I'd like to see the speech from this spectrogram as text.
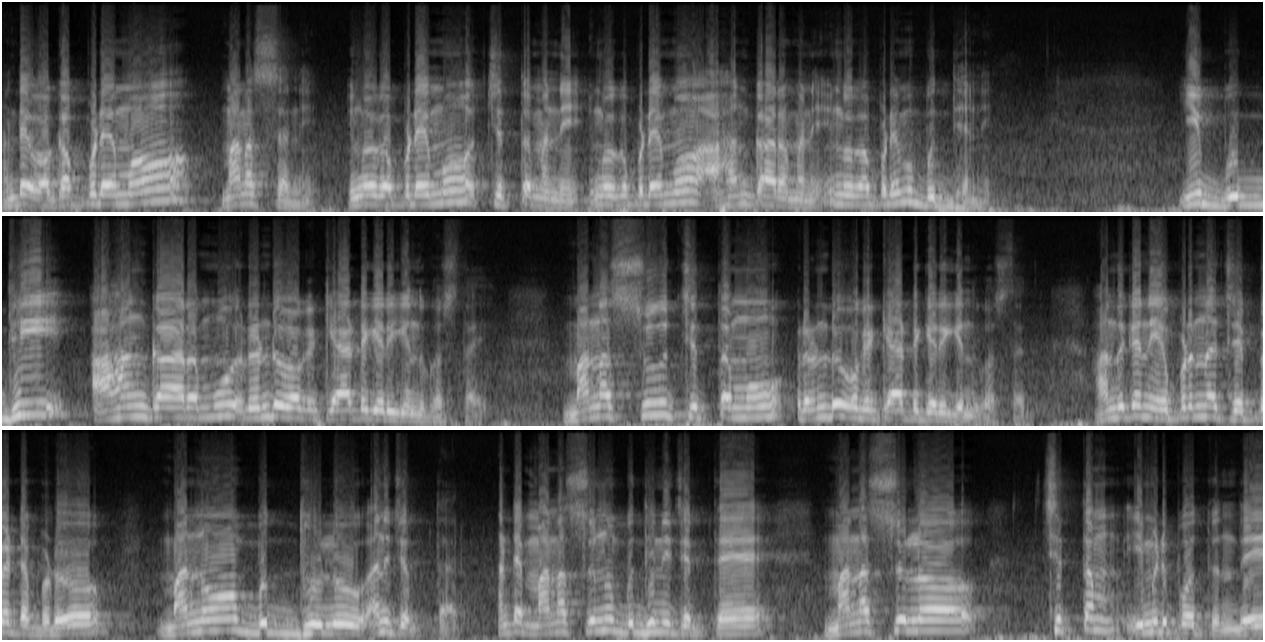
అంటే ఒకప్పుడేమో మనస్సు అని ఇంకొకప్పుడేమో చిత్తమని ఇంకొకప్పుడేమో అహంకారం అని ఇంకొకప్పుడేమో బుద్ధి అని ఈ బుద్ధి అహంకారము రెండు ఒక కేటగిరీ కిందకు వస్తాయి. మనస్సు చిత్తము రెండు ఒక కేటగిరీ కిందకు వస్తుంది అందుకని ఎప్పుడన్నా చెప్పేటప్పుడు మనోబుద్ధులు అని చెప్తారు. అంటే మనస్సును బుద్ధిని చెప్తే మనస్సులో చిత్తం ఇమిడిపోతుంది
